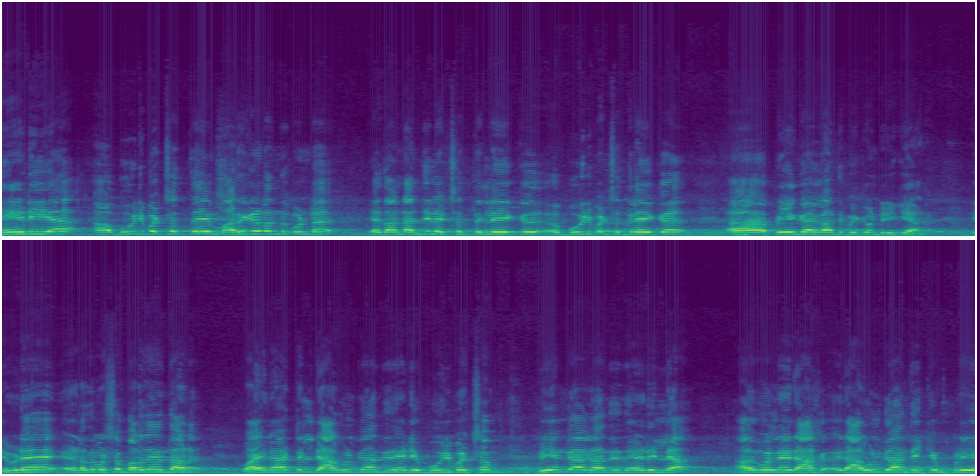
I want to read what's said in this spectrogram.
നേടിയ ഭൂരിപക്ഷത്തെ മറികടന്നുകൊണ്ട് ഏതാണ്ട് അഞ്ച് ലക്ഷത്തിലേക്ക് ഭൂരിപക്ഷത്തിലേക്ക് പ്രിയങ്ക ഗാന്ധി പോയിക്കൊണ്ടിരിക്കുകയാണ്. ഇവിടെ ഇടതുപക്ഷം പറഞ്ഞത് എന്താണ്? വയനാട്ടിൽ രാഹുൽ ഗാന്ധി നേടിയ ഭൂരിപക്ഷം പ്രിയങ്ക ഗാന്ധി നേടില്ല. അതുപോലെ തന്നെ രാഹ- രാഹുൽ ഗാന്ധിക്കും പ്രിയ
